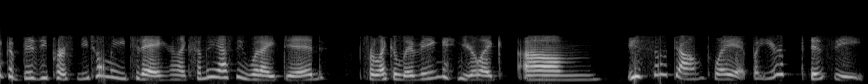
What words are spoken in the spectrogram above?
like a busy person. You told me today. You're like somebody asked me what I did for like a living, and you're like, um, you so downplay it, but you're busy.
